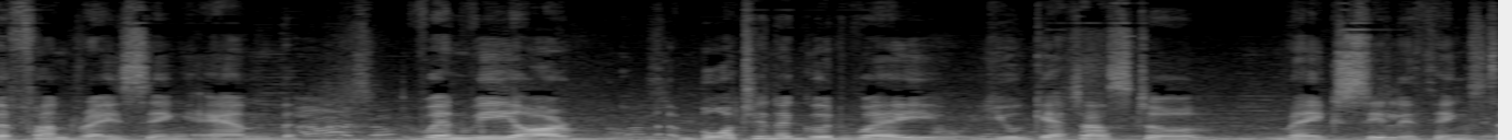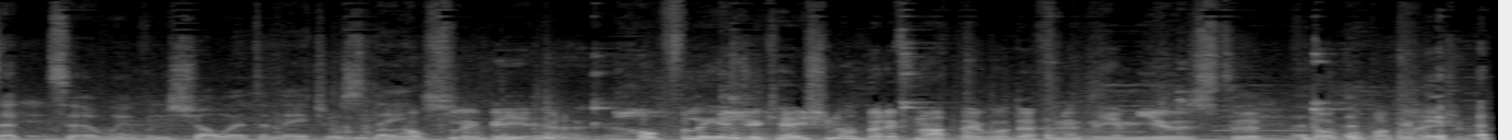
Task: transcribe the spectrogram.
the fundraising, and when we are bought in a good way, you get us to make silly things that uh, we will show at a later stage. hopefully be uh, hopefully educational, but if not, they will definitely amuse the local population.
